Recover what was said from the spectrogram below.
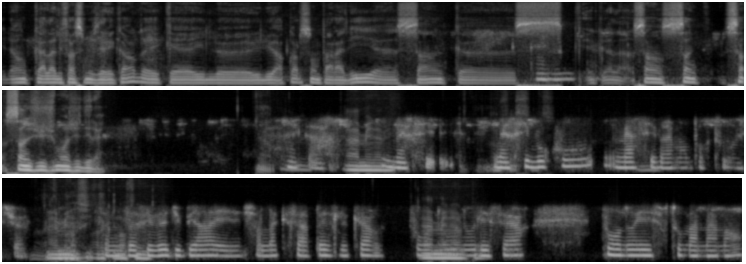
Et donc, qu'Allah lui fasse miséricorde et qu'il lui accorde son paradis euh, sans, sans, sans, sans, jugement, je dirais. D'accord. Merci. Merci beaucoup. Merci vraiment pour tout, monsieur. Ça nous a fait du bien et Inch'Allah que ça apaise le cœur pour nous, nous les sœurs, pour nous et surtout ma maman.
